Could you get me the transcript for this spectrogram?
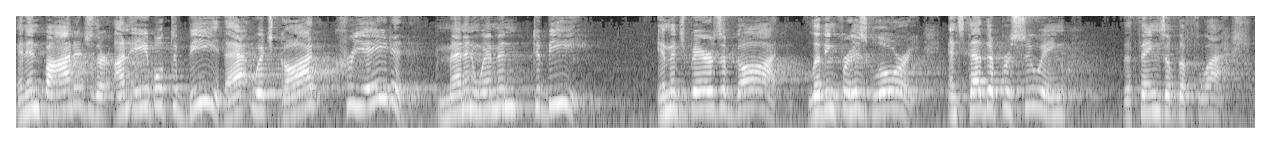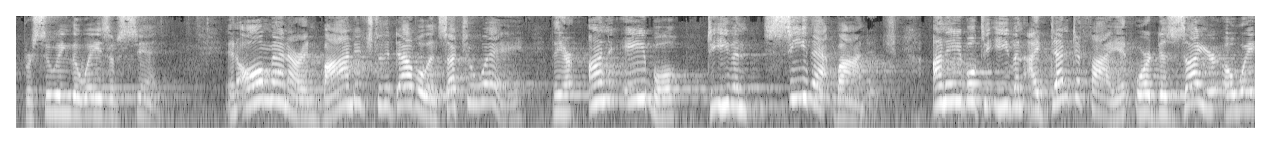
And in bondage, they're unable to be that which God created men and women to be image bearers of God, living for His glory. Instead, they're pursuing the things of the flesh, pursuing the ways of sin. And all men are in bondage to the devil in such a way they are unable to even see that bondage, unable to even identify it or desire a way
